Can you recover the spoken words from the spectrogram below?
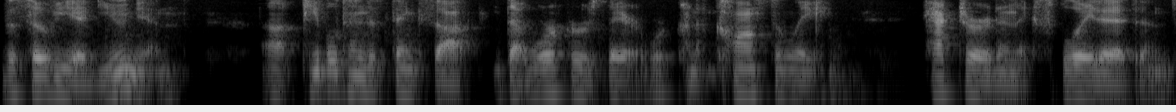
the Soviet Union, uh, people tend to think that that workers there were kind of constantly hectored and exploited and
